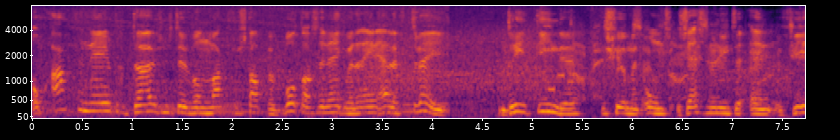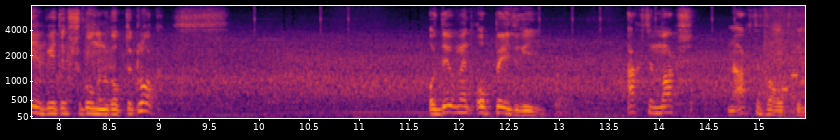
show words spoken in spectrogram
Op 98.000ste van Max Verstappen. Bottas in één keer met een 1.11.2. 3 tiende verschil met ons. 6 minuten en 44 seconden nog op de klok. Op dit moment op P3. Achter Max en achter Valtteri.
